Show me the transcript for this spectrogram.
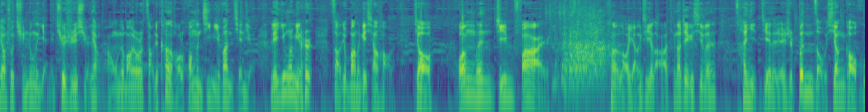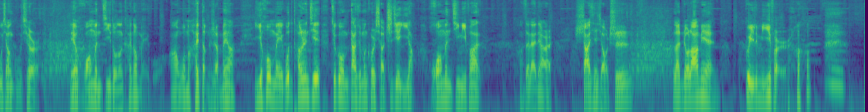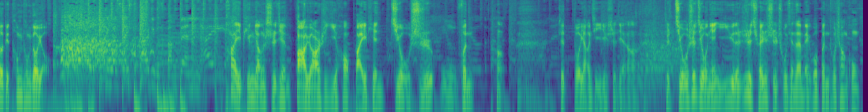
要说群众的眼睛确实是雪亮啊！我们的网友早就看好了黄焖鸡米饭的前景，连英文名儿 早就帮他给想好了，叫黄焖鸡饭，老洋气了啊！听到这个新闻，餐饮界的人是奔走相告，互相鼓气儿，连黄焖鸡都能开到美国啊！我们还等什么呀？以后美国的唐人街就跟我们大学门口小吃街一样，黄焖鸡米饭啊！再来点儿。沙县小吃、兰州拉面、桂林米粉儿，都得通通都有。太平洋时间八月二十一号白天九时五分，哼，这多洋气一个时间啊！就九十九年一遇的日全食出现在美国本土上空，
